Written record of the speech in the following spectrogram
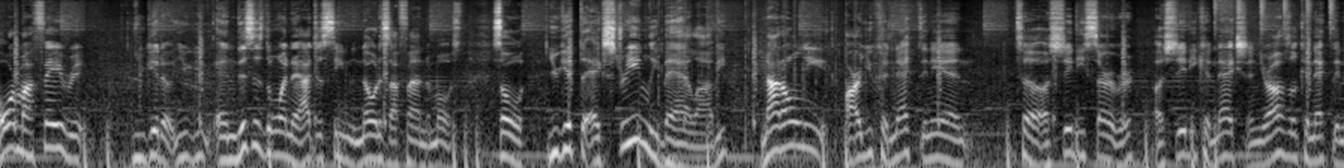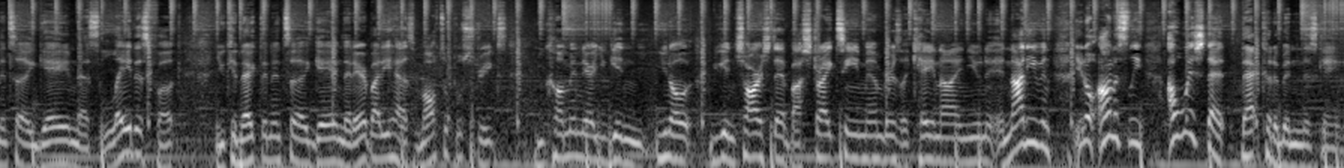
Or my favorite, you get a you, you and this is the one that I just seem to notice I find the most. So you get the extremely bad lobby. Not only are you connecting in to a shitty server, a shitty connection. You're also connected into a game that's late as fuck. You connected into a game that everybody has multiple streaks. You come in there, you getting, you know, you getting charged at by strike team members, a K9 unit, and not even, you know, honestly, I wish that that could have been in this game.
